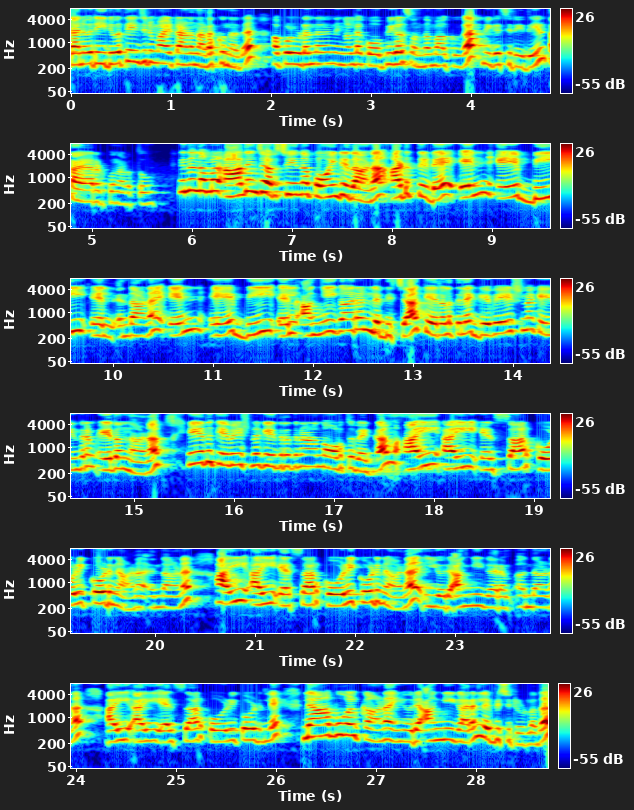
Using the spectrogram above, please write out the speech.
ജനുവരി ഇരുപത്തിയഞ്ചിനുമായിട്ടാണ് നടക്കുന്നത്. അപ്പോൾ ഉടൻ തന്നെ നിങ്ങളുടെ കോപ്പികൾ സ്വന്തമാക്കുക. മികച്ച രീതിയിൽ തയ്യാറെടുപ്പ് നടത്തൂ. ഇന്ന് നമ്മൾ ആദ്യം ചർച്ച ചെയ്യുന്ന പോയിന്റ് ഇതാണ്. അടുത്തിടെ എൻ എ ബി എൽ എന്താണ്? എൻ എ ബി എൽ അംഗീകാരം ലഭിച്ച കേരളത്തിലെ ഗവേഷണ കേന്ദ്രം ഏതെന്നാണ്? ഏത് ഗവേഷണ കേന്ദ്രത്തിനാണെന്ന് ഓർത്ത് വെക്കാം. ഐ ഐ എസ് ആർ കോഴിക്കോടിനാണ്. എന്താണ്? ഐ ഐ എസ് ആർ കോഴിക്കോടിനാണ് ഈ ഒരു അംഗീകാരം. എന്താണ്? ഐ ഐ എസ് ആർ കോഴിക്കോടിലെ ലാബുകൾക്കാണ് ഈ ഒരു അംഗീകാരം ലഭിച്ചിട്ടുള്ളത്.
